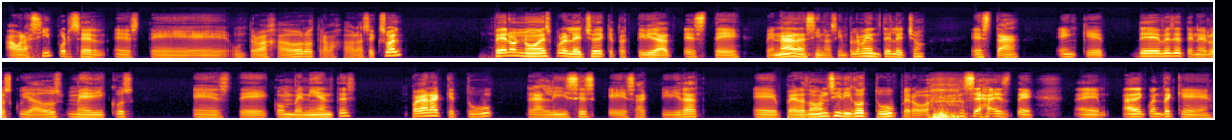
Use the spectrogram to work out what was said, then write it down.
ahora sí por ser este, un trabajador o trabajadora sexual, pero no es por el hecho de que tu actividad esté penada, sino simplemente el hecho está en que debes de tener los cuidados médicos este, convenientes para que tú realices esa actividad. Eh, perdón si digo tú, pero, o sea, este, eh, de cuenta que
